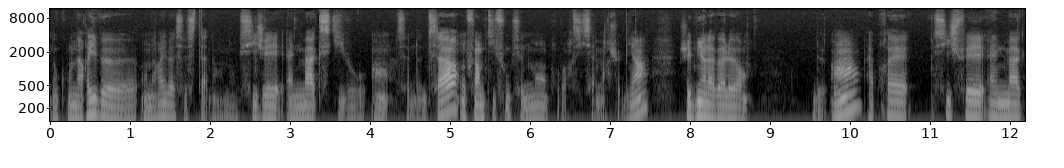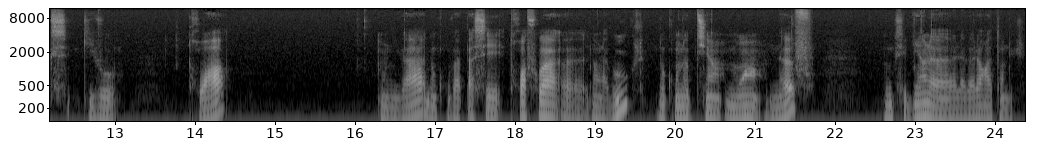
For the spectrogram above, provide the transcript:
donc on arrive, euh, on arrive à ce stade. Hein. Donc si j'ai n max qui vaut 1, ça me donne ça. On fait un petit fonctionnement pour voir si ça marche bien. J'ai bien la valeur de 1. Après, si je fais n max qui vaut 3, on y va. Donc on va passer 3 fois euh, dans la boucle. Donc on obtient moins 9. Donc c'est bien la valeur attendue.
